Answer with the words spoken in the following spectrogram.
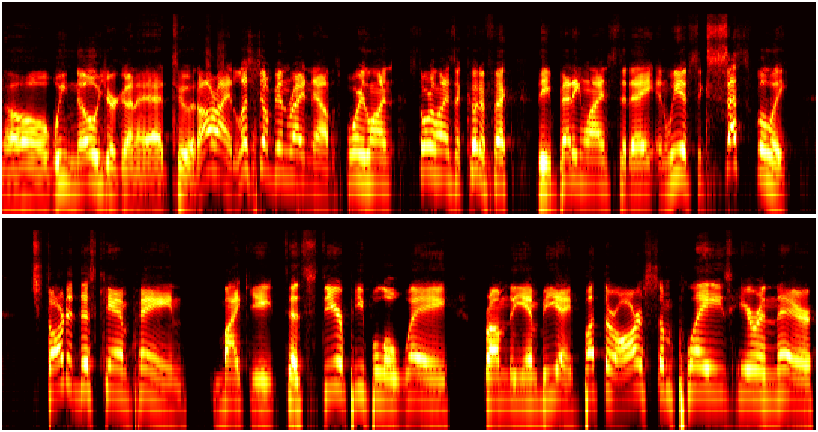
Oh, we know you're going to add to it. All right, let's jump in right now. The storyline storylines that could affect the betting lines today, and we have successfully started this campaign, Mikey, to steer people away from the NBA. But there are some plays here and there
